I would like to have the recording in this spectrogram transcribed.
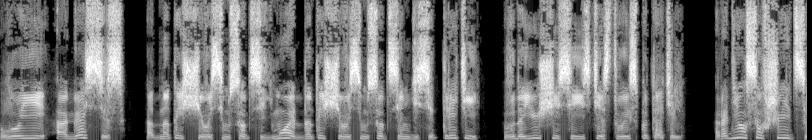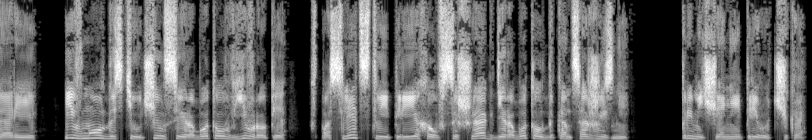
Луи Агассис 1807-1873 выдающийся естествоиспытатель. Родился в Швейцарии и в молодости учился и работал в Европе, впоследствии переехал в США, где работал до конца жизни. Примечание переводчика.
